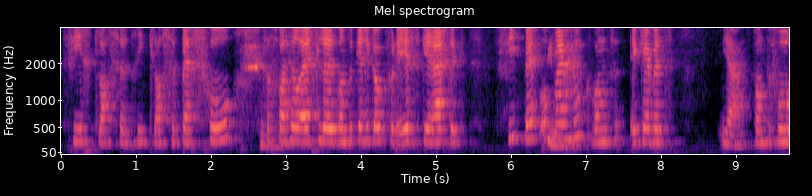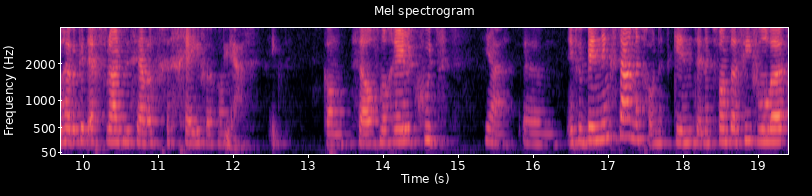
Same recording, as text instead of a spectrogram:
Vier klassen, drie klassen per school. Zo. Dus dat is wel heel erg leuk, want toen kreeg ik ook voor de eerste keer eigenlijk feedback op mijn boek. Want ik heb het, ja, van tevoren heb ik het echt vanuit mezelf geschreven. Van, Ja, Ik kan zelf nog redelijk goed ja, ehm, in verbinding staan met gewoon het kind en het fantasievolle.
